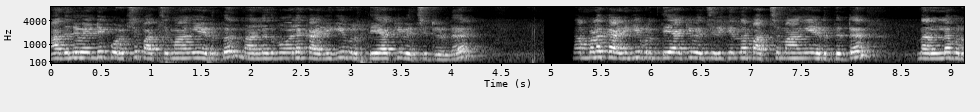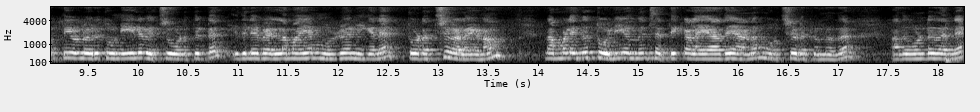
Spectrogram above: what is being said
അതിനുവേണ്ടി കുറച്ച് പച്ചമാങ്ങ എടുത്ത് നല്ലതുപോലെ കഴുകി വൃത്തിയാക്കി വെച്ചിട്ടുണ്ട്. നമ്മൾ കഴുകി വൃത്തിയാക്കി വെച്ചിരിക്കുന്ന പച്ചമാങ്ങ എടുത്തിട്ട് നല്ല വൃത്തിയുള്ള ഒരു തുണിയിൽ വെച്ച് കൊടുത്തിട്ട് ഇതിലെ വെള്ളമയം മുഴുവൻ ഇങ്ങനെ തുടച്ചു കളയണം. നമ്മളിത് തൊലിയൊന്നും ചെത്തിക്കളയാതെയാണ് മുറിച്ചെടുക്കുന്നത്. അതുകൊണ്ട് തന്നെ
